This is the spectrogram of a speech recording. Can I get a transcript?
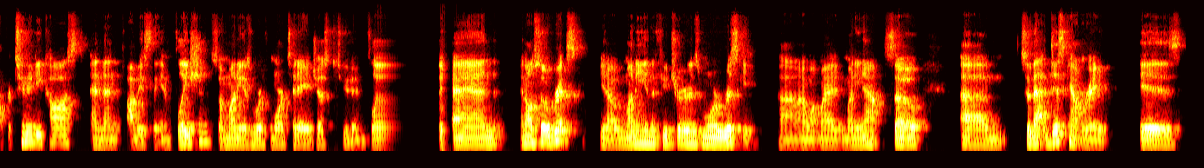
opportunity cost and then obviously inflation. So money is worth more today just due to inflation and and also risk. You know money in the future is more risky. Um, i want my money now. So um, so that discount rate is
